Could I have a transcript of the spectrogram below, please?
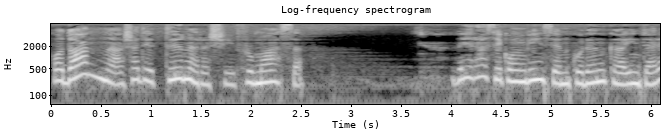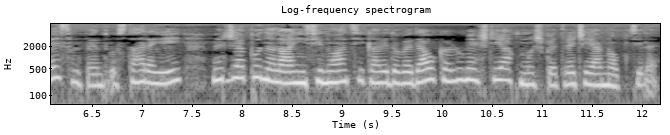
O doamnă așa de tânără și frumoasă!" Vera se convinse în curând că interesul pentru starea ei mergea până la insinuații care dovedeau că lumea știa cum își petrece ea nopțile.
